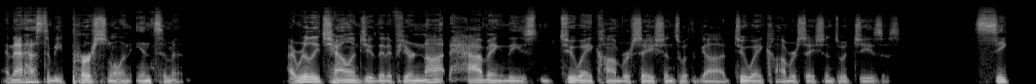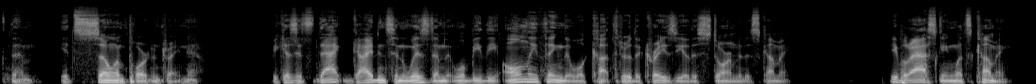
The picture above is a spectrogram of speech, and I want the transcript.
And that has to be personal and intimate. I really challenge you that if you're not having these two way conversations with God, two way conversations with Jesus, seek them. It's so important right now because it's that guidance and wisdom that will be the only thing that will cut through the crazy of the storm that is coming. People are asking what's coming.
